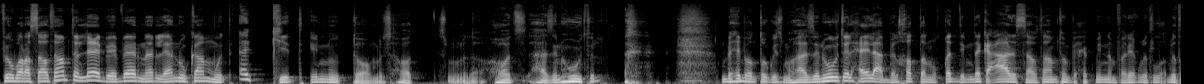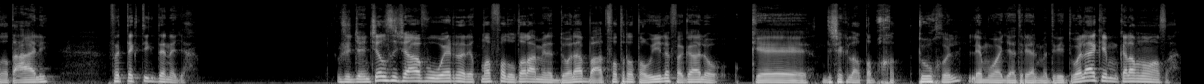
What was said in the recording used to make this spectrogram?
في مباراة ساوثهامبتون لعب فيرنر لأنه كان متأكد إنه توماس هوت اسمه ده هوتز هازن هوتل بحب انطق اسمه. هازن هوتل حيلعب بالخط المقدم ده كعادة. ساوثهامبتون بحكم انهم فريق بيضغط عالي. فالتكتيك ده نجح. مشجعين تشيلسي شافوا ويرنر يتنفض وطلع من الدولاب بعد فترة طويلة فقالوا okay دي شكلها طبخت توخل لمواجهة ريال مدريد. ولكن كلامنا ما صح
